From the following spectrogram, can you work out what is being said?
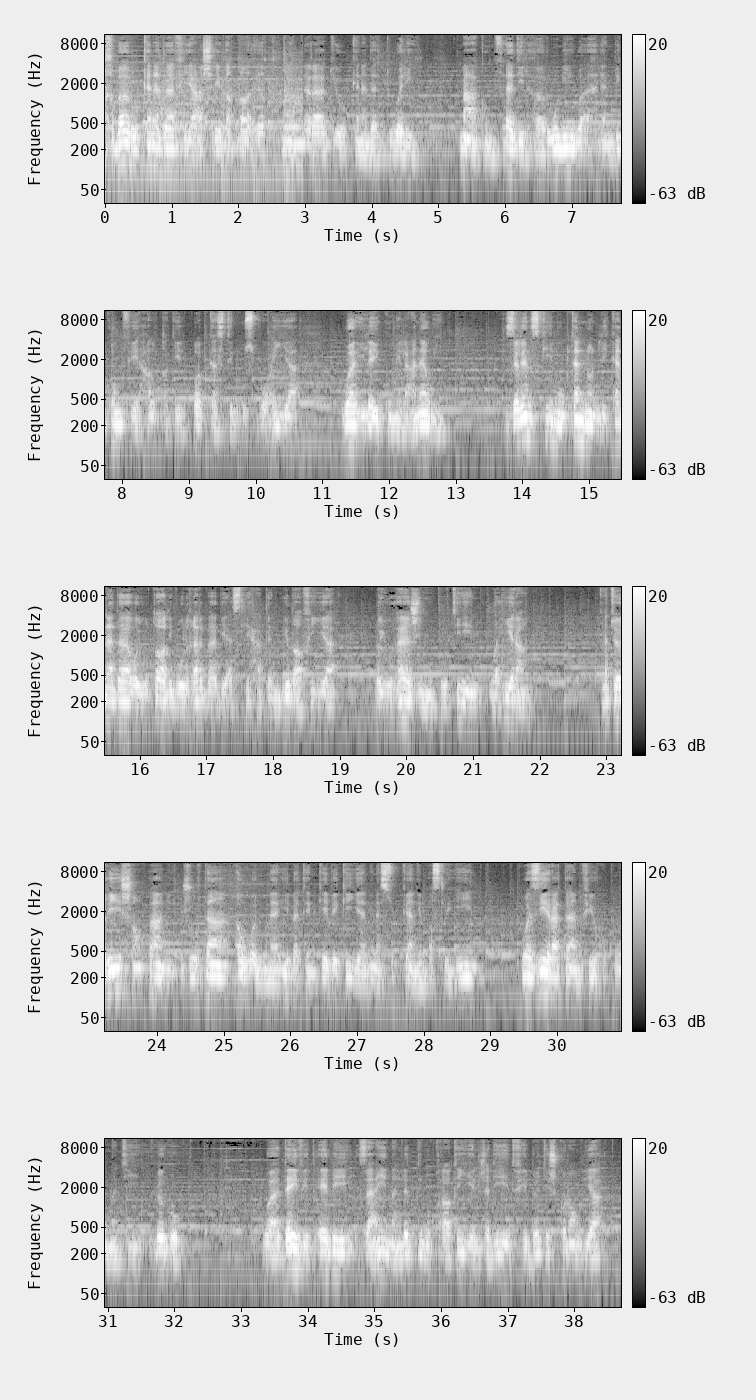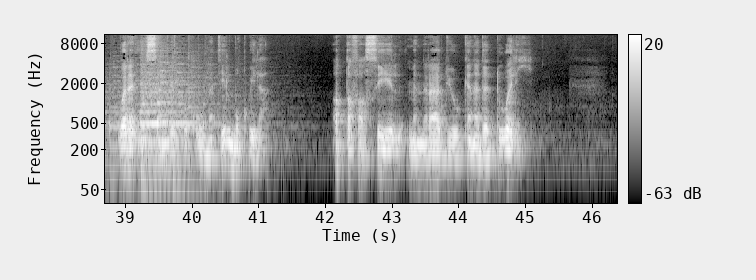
أخبار كندا في عشر دقائق من راديو كندا الدولي. معكم فادي الهاروني وأهلا بكم في حلقة البودكاست الأسبوعية وإليكم العناوين. زيلينسكي ممتن لكندا ويطالب الغرب بأسلحة إضافية ويهاجم بوتين وإيران. كاتوري شامباني جوردان أول نائبة كيبيكية من السكان الأصليين وزيرة في حكومة لوغو. وديفيد إيبي زعيما للديمقراطي الجديد في بريتش كولومبيا ورئيسا للحكومة المقبلة. التفاصيل من راديو كندا الدولي.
